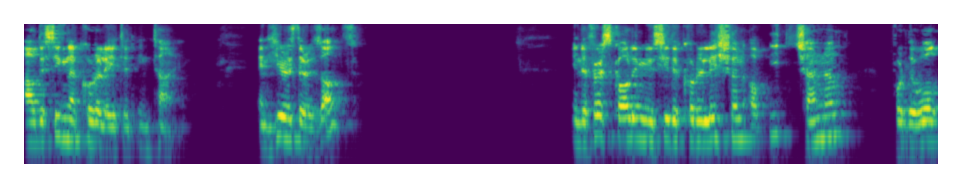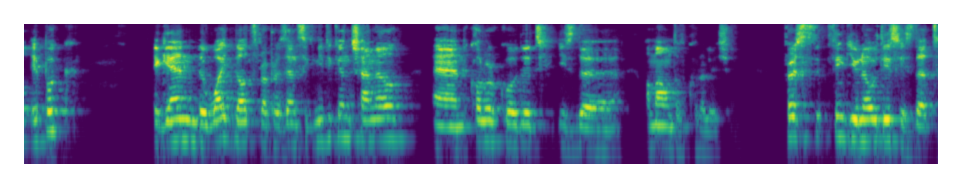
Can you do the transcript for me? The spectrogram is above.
how the signal correlated in time. And here's the results. In the first column, you see the correlation of each channel for the whole epoch. Again, the white dots represent significant channel and color coded is the amount of correlation. First thing you notice is that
